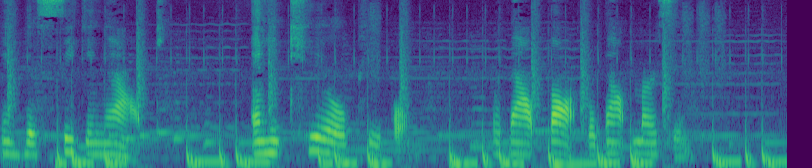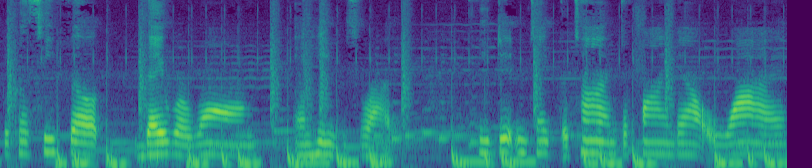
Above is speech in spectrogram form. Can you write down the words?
in his seeking out. And he killed people without thought, without mercy, because he felt they were wrong and he was right. He didn't take the time to find out why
